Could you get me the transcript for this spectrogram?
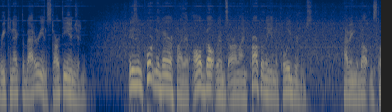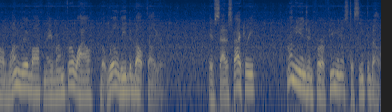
reconnect the battery and start the engine. It is important to verify that all belt ribs are aligned properly in the pulley grooves. Having the belt installed one rib off may run for a while, but will lead to belt failure. If satisfactory, run the engine for a few minutes to seat the belt.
